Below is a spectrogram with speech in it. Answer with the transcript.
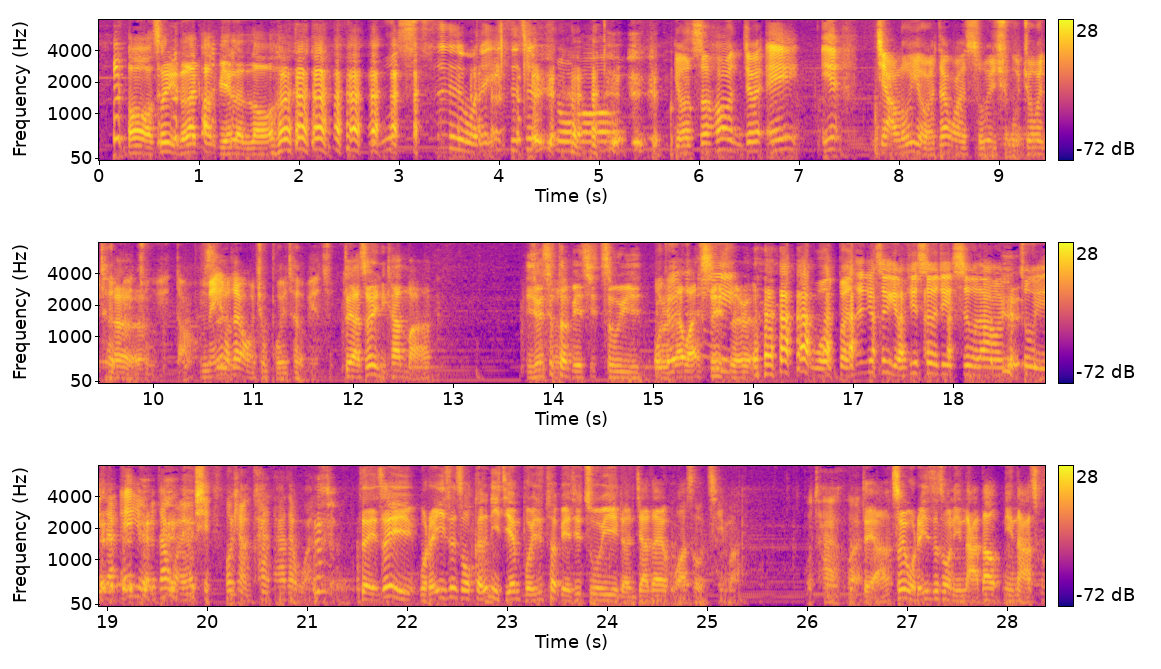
哦，所以你都在看别人喽？不是，我的意思是说，有时候你就哎、欸，因为假如有人在玩 Switch，我就会特别注意到；呃、没有在玩，就不会特别注意。对啊，所以你看嘛，你就是特别去注意有人在玩 Switch 的人。我，本身就是游戏设计师，我当然会去注意一下。哎、欸，有人在玩游戏，我想看他在玩什么。对，所以我的意思是说，可是你今天不会去特别去注意人家在划手机嘛？不太会，对啊，所以我的意思是说，你拿到你拿出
